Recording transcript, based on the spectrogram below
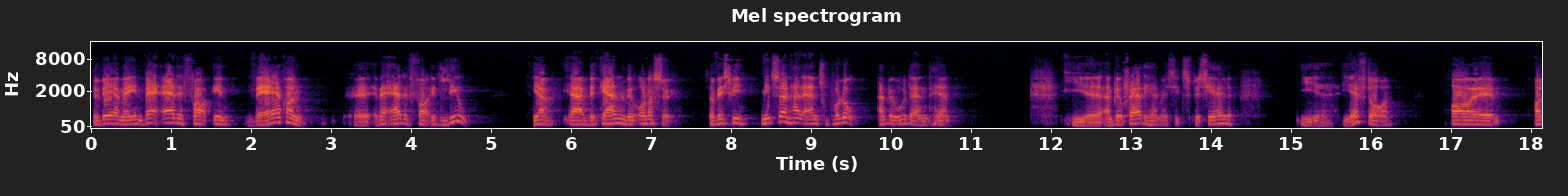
bevæger mig ind. Hvad er det for en væren? Øh, hvad er det for et liv, jeg, jeg vil gerne vil undersøge? Så hvis vi, min søn han er antropolog, han blev uddannet her i øh, han blev færdig her med sit speciale i, øh, i efteråret. Og, øh, og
